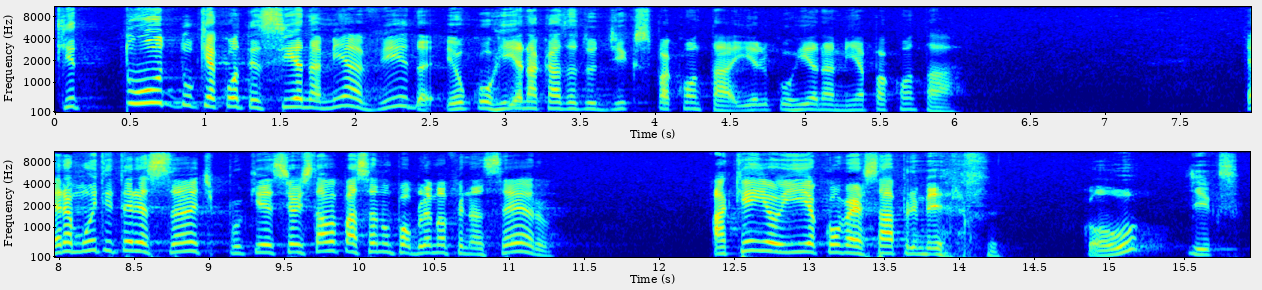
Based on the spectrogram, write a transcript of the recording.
que tudo o que acontecia na minha vida, eu corria na casa do Dixon para contar e ele corria na minha para contar. Era muito interessante, porque se eu estava passando um problema financeiro, a quem eu ia conversar primeiro? Com o Dixon.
